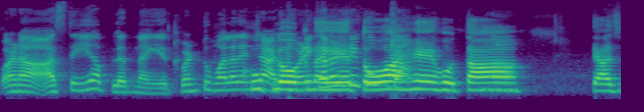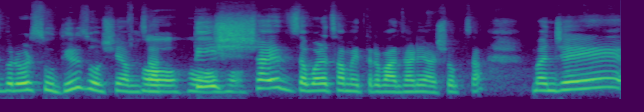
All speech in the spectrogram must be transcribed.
पण आज तेही आपल्यात नाहीयेत पण तुम्हाला त्यांच्या ते आहे होता हा. त्याचबरोबर सुधीर जोशी आमचा हो, हो, हो. अतिशय जवळचा मित्र माझा आणि अशोकचा म्हणजे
